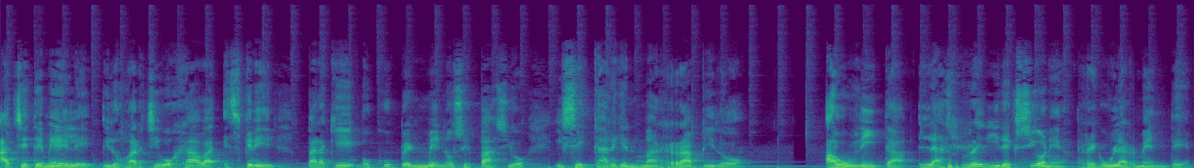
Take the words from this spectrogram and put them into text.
HTML y los archivos JavaScript para que ocupen menos espacio y se carguen más rápido. Audita las redirecciones regularmente.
